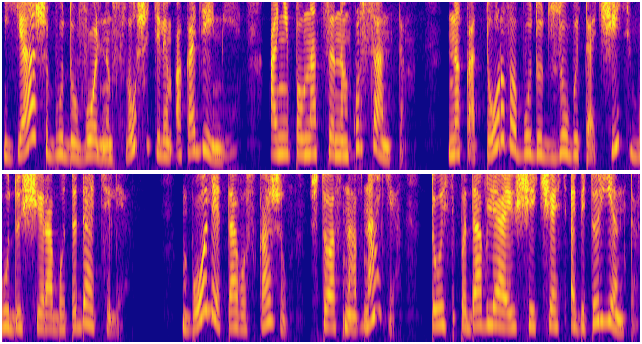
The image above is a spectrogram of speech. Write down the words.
Я же буду вольным слушателем Академии, а не полноценным курсантом, на которого будут зубы точить будущие работодатели. Более того скажу, что основная, то есть подавляющая часть абитуриентов,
